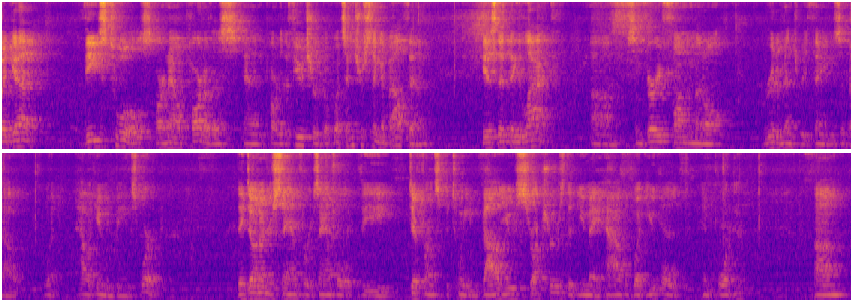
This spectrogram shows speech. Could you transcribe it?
but yet, these tools are now part of us and part of the future, but what's interesting about them is that they lack um, some very fundamental, rudimentary things about what, how human beings work. They don't understand, for example, the difference between value structures that you may have of what you hold important. Um,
